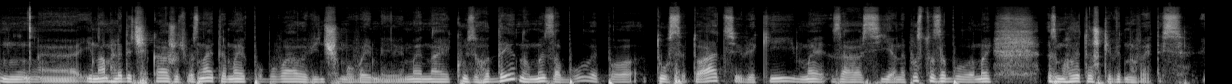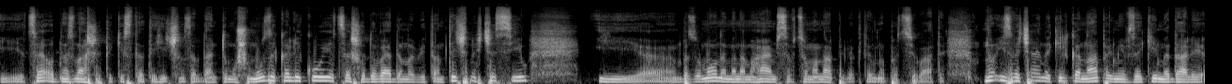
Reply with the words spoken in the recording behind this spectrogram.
е, і нам глядачі кажуть, ви знаєте, ми як побували в іншому вимірі. Ми на якусь годину ми забули про ту ситуацію, в якій ми зараз є. Не просто забули, ми змогли трошки відновитися. І це одне з наших таких стратегічних завдань, тому що музика лікує, це що доведено від античних часів. І е, безумовно ми намагаємося в цьому напрямі активно працювати. Ну і звичайно, кілька напрямів, за які ми далі,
